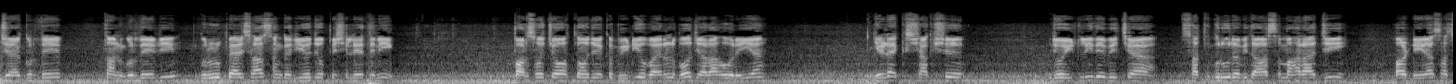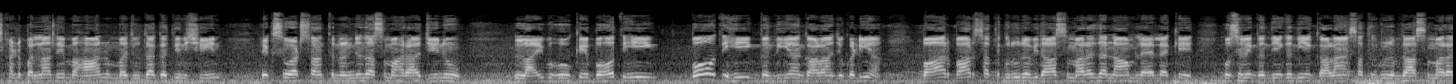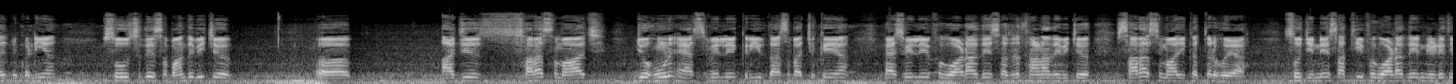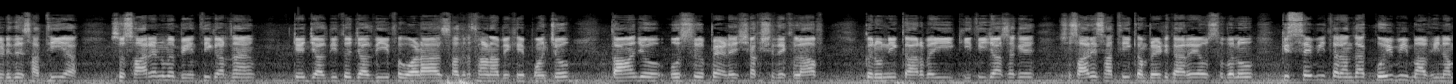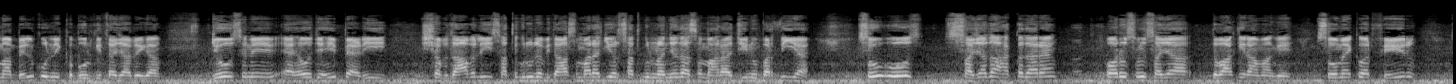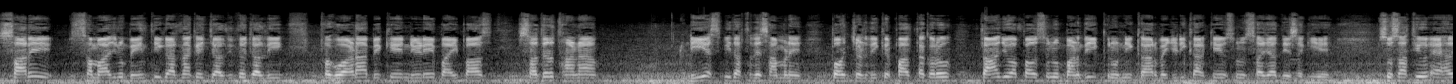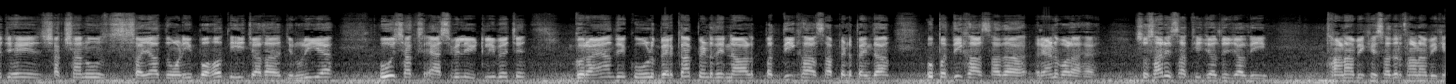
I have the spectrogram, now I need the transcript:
ਜੈ ਗੁਰਦੇਵ, ਧੰਨ ਗੁਰਦੇਵ ਜੀ। ਗੁਰੂ ਪਿਆਰੀ ਸਾਧ ਸੰਗਤ ਜੀਓ, ਜੋ ਪਿਛਲੇ ਦਿਨੀ ਪਰਸੋਂ ਚੌਥ ਤੋਂ ਜੋ ਇੱਕ ਵੀਡੀਓ ਵਾਇਰਲ ਬਹੁਤ ਜ਼ਿਆਦਾ ਹੋ ਰਹੀ ਹੈ, ਜਿਹੜਾ ਇੱਕ ਸ਼ਖਸ ਜੋ ਇਟਲੀ ਦੇ ਵਿੱਚ ਹੈ, ਸਤਿਗੁਰੂ ਰਵਿਦਾਸ ਮਹਾਰਾਜ ਜੀ ਔਰ ਡੇਰਾ ਸੱਚਖੰਡ ਬੱਲਾਂ ਦੇ ਮਹਾਨ ਮੌਜੂਦਾ ਗੱਦੀ ਨਸ਼ੀਨ 108 ਸੰਤ ਨਰਿੰਦਰ ਦਾਸ ਮਹਾਰਾਜ ਜੀ ਨੂੰ ਲਾਈਵ ਹੋ ਕੇ ਬਹੁਤ ਹੀ ਬਹੁਤ ਹੀ ਗੰਦੀਆਂ ਗਾਲਾਂ ਜੋ ਕੱਢੀਆਂ। ਬਾਰ-ਬਾਰ ਸਤਿਗੁਰੂ ਰਵਿਦਾਸ ਮਹਾਰਾਜ ਦਾ ਨਾਮ ਲੈ ਲੈ ਕੇ ਉਸਨੇ ਗੰਦੀਆਂ-ਗੰਦੀਆਂ ਗਾਲਾਂ ਸਤਿਗੁਰੂ ਰਵਿਦਾਸ ਮਹਾਰਾਜ ਨੂੰ ਕੱਢੀਆਂ। ਸੋ ਉਸ ਦੇ ਸਬੰਧ ਵਿੱਚ ਅੱਜ ਸਾਰਾ ਸਮਾਜ ਜੋ ਹੁਣ ਇਸ ਵੇਲੇ ਕਰੀਬ 10 ਵੱਜ ਚੁੱਕੇ ਆ, ਇਸ ਵੇਲੇ ਫਗਵਾੜਾ ਦੇ ਸਦਰ ਥਾਣਾ ਦੇ ਵਿੱਚ ਸਾਰਾ ਸਮਾਜ ਇਕੱਤਰ ਹੋਇਆ। ਸੋ ਜਿੰਨੇ ਸਾਥੀ ਫਗਵਾੜਾ ਦੇ ਨੇੜੇ ਤੇੜੇ ਦੇ ਸਾਥੀ ਆ, ਸੋ ਸਾਰਿਆਂ ਨੂੰ ਮੈਂ ਬੇਨਤੀ ਕਰਦਾ ਹਾਂ ਕਿ ਜਲਦੀ ਤੋਂ ਜਲਦੀ ਫਗਵਾੜਾ ਸਦਰ ਥਾਣਾ ਵਿਖੇ ਪਹੁੰਚੋ ਤਾਂ ਜੋ ਉਸ ਭੈੜੇ ਸ਼ਖਸ ਦੇ ਖਿਲਾਫ ਕਾਨੂੰਨੀ ਕਾਰਵਾਈ ਕੀਤੀ ਜਾ ਸਕੇ। ਸੋ ਸਾਰੇ ਸਾਥੀ ਕੰਪਲੀਟ ਕਰ ਰਹੇ ਆ, ਉਸ ਵੱਲੋਂ ਕਿਸੇ ਵੀ ਤਰ੍ਹਾਂ ਦਾ ਕੋਈ ਵੀ ਮਾਫੀਨਾਮਾ ਬਿਲਕੁਲ ਨਹੀਂ ਕਬੂਲ ਕੀਤਾ ਜਾਵੇਗਾ। ਜੋ ਉਸਨੇ ਇਹੋ ਜਿਹੀ ਭੈੜੀ ਸ਼ਬਦਾਵਲੀ ਸਤਿਗੁਰੂ ਰਵਿਦਾਸ ਮਹਾਰਾਜ ਜੀ ਔਰ ਸਤਿਗੁਰੂ ਨੰਜਨ ਦਾਸ ਮਹਾਰਾਜ ਜੀ ਨੂੰ ਵਰਤੀ ਹੈ, ਸੋ ਉਹ ਸਜ਼ਾ ਦਾ ਹੱਕਦਾਰ ਹੈ ਔਰ ਉਸ ਨੂੰ ਸਜ਼ਾ ਦਵਾ ਕੇ ਰਾਵਾਂਗੇ ਸੋ ਮੈਂ ਇੱਕ ਵਾਰ ਫੇਰ ਸਾਰੇ ਸਮਾਜ ਨੂੰ ਬੇਨਤੀ ਕਰਦਾ ਕਿ ਜਲਦੀ ਤੋਂ ਜਲਦੀ ਫਗਵਾੜਾ ਵਿਖੇ ਨੇੜੇ ਬਾਈਪਾਸ ਸਦਰ ਥਾਣਾ ਡੀਐਸਪੀ ਦਫ਼ਤਰ ਦੇ ਸਾਹਮਣੇ ਪਹੁੰਚਣ ਦੀ ਕਿਰਪਾਲਤਾ ਕਰੋ ਤਾਂ ਜੋ ਆਪਾਂ ਉਸ ਨੂੰ ਬਣਦੀ ਕਾਨੂੰਨੀ ਕਾਰਵਾਈ ਜਿਹੜੀ ਕਰਕੇ ਉਸ ਨੂੰ ਸਜ਼ਾ ਦੇ ਸਕੀਏ। ਸੋ ਸਾਥੀਓ, ਇਹੋ ਜਿਹੇ ਸ਼ਖਸਾਂ ਨੂੰ ਸਜ਼ਾ ਦਿਵਾਉਣੀ ਬਹੁਤ ਹੀ ਜ਼ਿਆਦਾ ਜ਼ਰੂਰੀ ਹੈ। ਉਹ ਸ਼ਖਸ ਇਸ ਵੇਲੇ ਇਟਲੀ ਵਿੱਚ ਗੁਰਾਇਆਂ ਦੇ ਕੋਲ ਬਿਰਕਾ ਪਿੰਡ ਦੇ ਨਾਲ ਪੱਦੀ ਖਾਲਸਾ ਪਿੰਡ ਪੈਂਦਾ। ਉਹ ਪੱਦੀ ਖਾਲਸਾ ਦਾ ਰਹਿਣ ਵਾਲਾ ਹੈ। ਸੋ ਸਾਰੇ ਸਾਥੀ ਜਲਦੀ ਜਲਦੀ ਥਾਣਾ ਵਿਖੇ, ਸਦਰ ਥਾਣਾ ਵਿਖੇ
